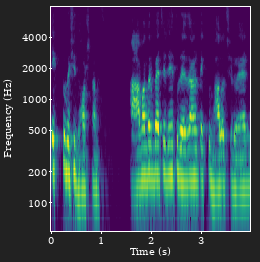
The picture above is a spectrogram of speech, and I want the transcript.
একটু বেশি ধস নামছে। আমাদের ব্যাচে যেহেতু রেজাল্ট একটু ভালো ছিল অ্যান্ড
